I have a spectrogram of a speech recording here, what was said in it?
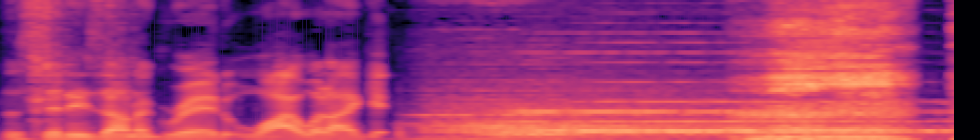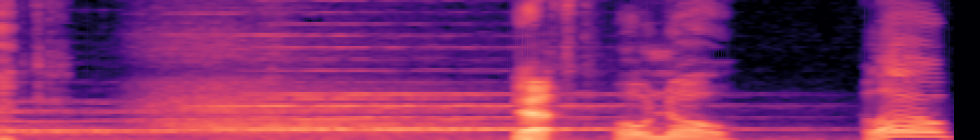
The city's on a grid. Why would I get. Yeah. Oh no. Hello?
